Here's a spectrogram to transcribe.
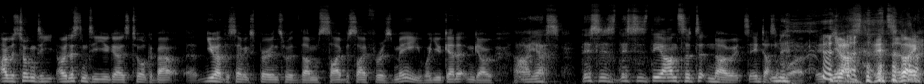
I was talking to, I was listening to you guys talk about. Uh, you had the same experience with um, Cyber-Cypher as me, where you get it and go, "Oh yes, this is this is the answer to." No, it's it doesn't work. It just it's like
